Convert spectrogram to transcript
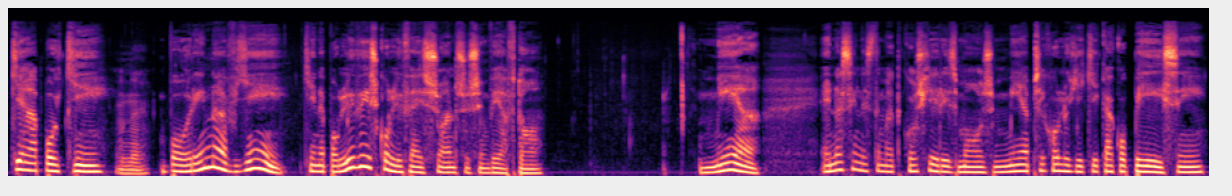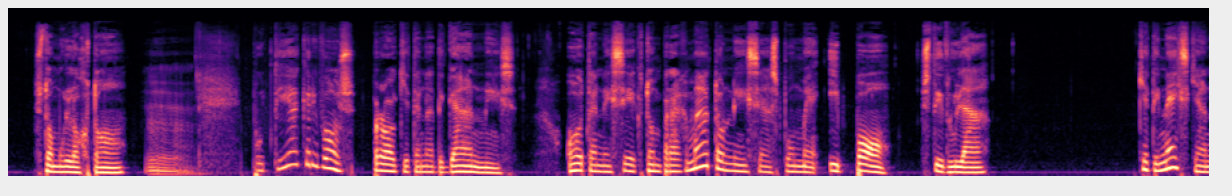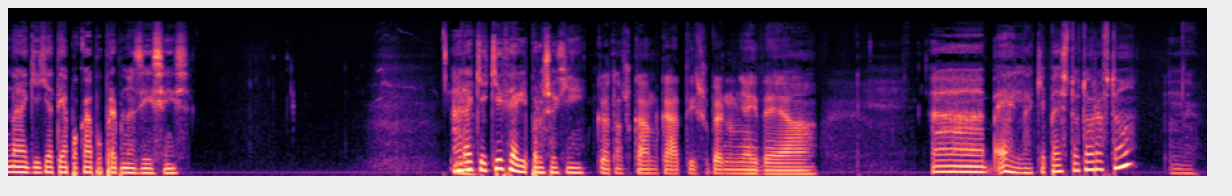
Και από εκεί Ναι. μπορεί να βγει και είναι πολύ δύσκολη θέση σου αν σου συμβεί αυτό. Μία, ένα συναισθηματικός χειρισμός, μία ψυχολογική κακοποίηση στο μουλοχτό που τι ακριβώς πρόκειται να την κάνεις όταν εσύ εκ των πραγμάτων είσαι ας πούμε υπό στη δουλειά και την έχεις και ανάγκη γιατί από κάπου πρέπει να ζήσεις. Άρα και εκεί θέλει προσοχή. Και όταν σου κάνουν κάτι, σου παίρνουν μια ιδέα. Α, έλα και πες το τώρα αυτό. Ναι.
